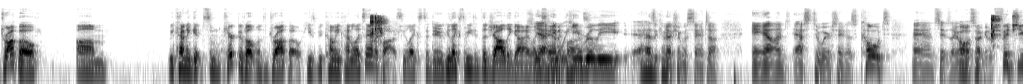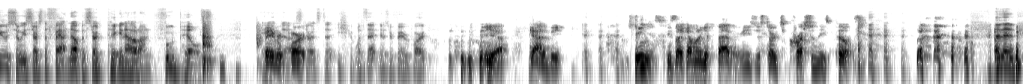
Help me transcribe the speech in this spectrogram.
Dropo, um, we kind of get some character development with Dropo. He's becoming kind of like Santa Claus. He likes to do. He likes to be the jolly guy like yeah, Santa he, Claus. he really has a connection with Santa, and asks to wear Santa's coat. And Santa's like, "Oh, it's not going to fit you." So he starts to fatten up and starts picking out on food pills. Favorite and, uh, part. Starts to what's that? Is your favorite part? yeah, gotta be genius. He's like, "I want to get fatter," and he just starts crushing these pills. and then and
